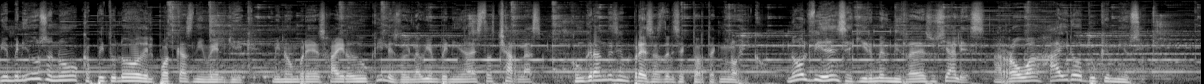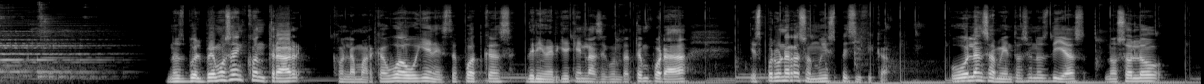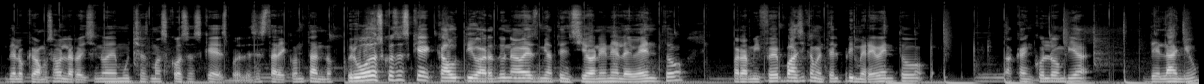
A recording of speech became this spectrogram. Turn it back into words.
Bienvenidos a un nuevo capítulo del podcast Nivel Geek. Mi nombre es Jairo Duque y les doy la bienvenida a estas charlas con grandes empresas del sector tecnológico. No olviden seguirme en mis redes sociales, arroba Jairo Duque Music. Nos volvemos a encontrar con la marca Huawei en este podcast de Nivel Geek en la segunda temporada es por una razón muy específica. Hubo lanzamiento hace unos días, no solo de lo que vamos a hablar hoy, sino de muchas más cosas que después les estaré contando. Pero hubo dos cosas que cautivaron de una vez mi atención en el evento. Para mí fue básicamente el primer evento acá en Colombia del año,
